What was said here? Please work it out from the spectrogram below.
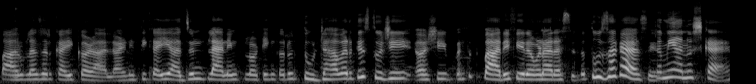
पारूला जर काही कळालं आणि ती काही अजून प्लॅनिंग प्लॉटिंग करून तुझ्यावरतीच तुझी अशी म्हणतात बारी फिरवणार असेल तर तुझं काय असेल? तर मी अनुष्का आहे.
